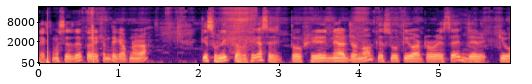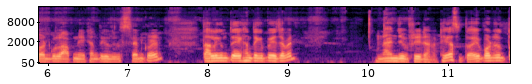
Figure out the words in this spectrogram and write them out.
টেক্সট মেসেজে তো এখান থেকে আপনারা কিছু লিখতে হবে, ঠিক আছে? তো ফ্রি নেওয়ার জন্য কিছু কিওয়ার্ড রয়েছে, যে কিওয়ার্ডগুলো আপনি এখান থেকে যদি সেন্ড করেন, তাহলে কিন্তু এখান থেকে পেয়ে যাবেন। নাইন জিবি ফ্রি ডাটা ঠিক আছে? তো এই পর্যন্ত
